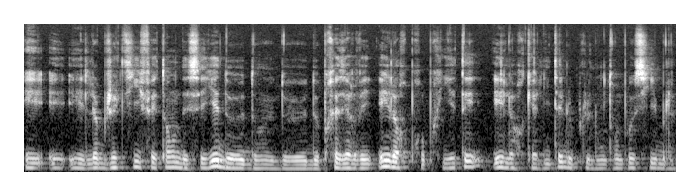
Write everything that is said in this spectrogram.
et, l'objectif étant d'essayer de, préserver et leurs propriétés et leur qualité le plus longtemps possible.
